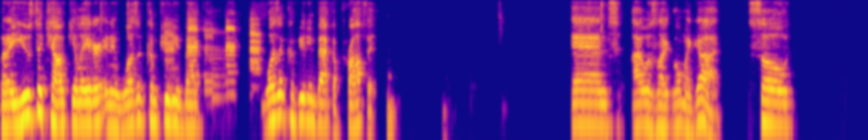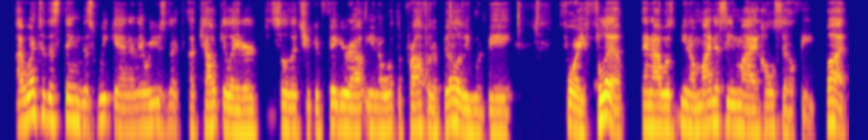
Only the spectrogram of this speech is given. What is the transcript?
But I used a calculator, and it wasn't computing back wasn't computing back a profit. And I was like, oh my God. So I went to this thing this weekend and they were using a, a calculator so that you could figure out, you know, what the profitability would be for a flip. And I was, you know, minusing my wholesale fee. But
